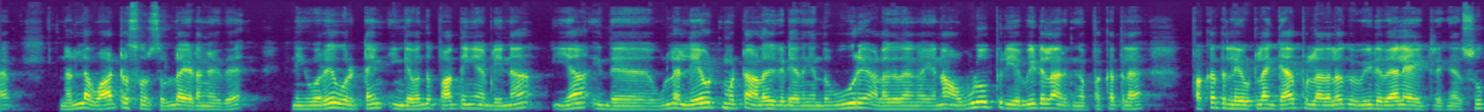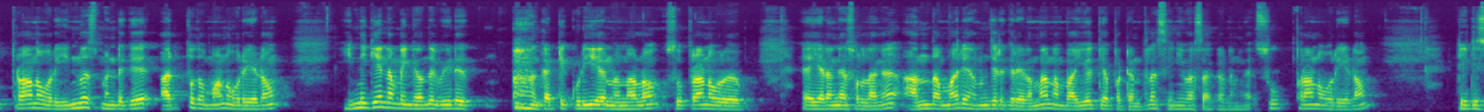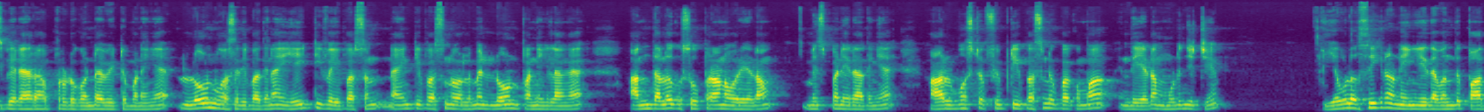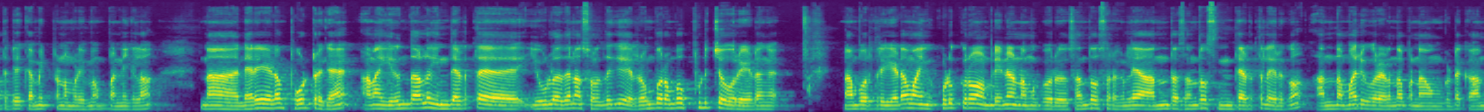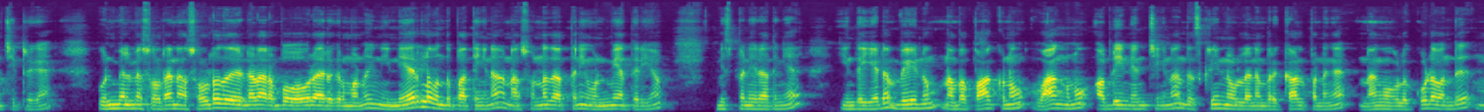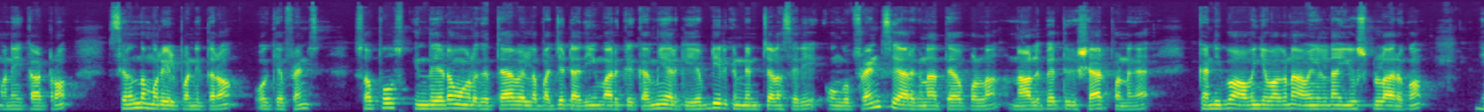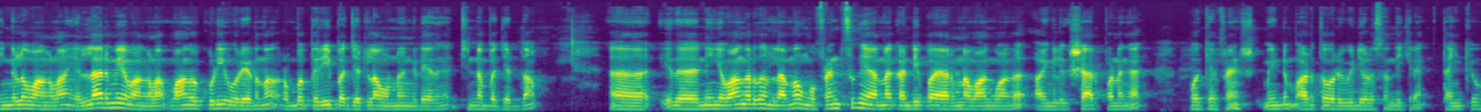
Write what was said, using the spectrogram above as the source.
நல்ல வாட்டர் சோர்ஸ் உள்ள இடங்க இது. நீங்கள் ஒரே ஒரு டைம் இங்கே வந்து பார்த்தீங்க அப்படின்னா ஏன் இந்த உள்ள லேஅவுட் மட்டும் அழகு கிடையாதுங்க. இந்த ஊரே அழகு தாங்க ஏன்னா அவ்வளோ பெரிய வீடெல்லாம் இருக்குங்க பக்கத்தில். பக்கத்து லேஅவுட்லாம் கேப் இல்லாத அளவுக்கு வீடு வேலை சூப்பரான ஒரு இன்வெஸ்ட்மெண்ட்டுக்கு அற்புதமான ஒரு இடம். இன்றைக்கே நம்ம இங்கே வந்து வீடு கட்டி குடியேறணுன்னாலும் சூப்பரான ஒரு இடம்னே சொல்லாங்க. அந்த மாதிரி அமைஞ்சிருக்கிற இடம் தான் நம்ம அயோத்தியா பட்டணத்தில் சீனிவாசா கார்டனுங்க. சூப்பரான ஒரு இடம். டிடிசிபி ரேர் அப்ரூவ்டு கொண்ட வீட்டு மனைங்க. லோன் வசதி பார்த்திங்கன்னா eighty five percent ninety percent வரலுமே loan பண்ணிக்கலாங்க. அந்த அளவுக்கு சூப்பரான ஒரு இடம். மிஸ் பண்ணிடாதீங்க. ஆல்மோஸ்ட் ஃபிஃப்டி பர்சன்ட் பக்கமாக இந்த இடம் முடிஞ்சிச்சு. எவ்வளோ சீக்கிரம் நீங்கள் இதை வந்து பார்த்துட்டு கமிட் பண்ண முடியுமோ பண்ணிக்கலாம். நான் நிறைய இடம் போட்டிருக்கேன். ஆனால் இருந்தாலும் இந்த இடத்த இவ்வளோ தான் நான் சொல்கிறதுக்கு ரொம்ப ரொம்ப பிடிச்ச ஒரு இடங்க. நம்ம ஒருத்தருக்கு இடம் வாங்கி கொடுக்குறோம் அப்படின்னா நமக்கு ஒரு சந்தோஷம் இருக்கும் இல்லையா? அந்த சந்தோஷம் இந்த இடத்துல இருக்கும். அந்த மாதிரி ஒரு இடம் தான் இப்போ நான் உங்ககிட்ட காமிச்சிட்ருக்கேன் உண்மையிலுமே சொல்கிறேன் நான் சொல்கிறது என்னடா ரொம்ப ஓவராக இருக்கிறமான்னு நீ நேரில் வந்து பார்த்தீங்கன்னா நான் சொன்னது அத்தனையும் உண்மையாக தெரியும். மிஸ் பண்ணிடாதீங்க. இந்த இடம் வேணும். நம்ம பார்க்கணும். வாங்கணும் அப்படின்னு நினச்சிங்கன்னா இந்த ஸ்க்ரீனில் உள்ள நம்பருக்கு கால் பண்ணுங்கள் நாங்கள் உங்களுக்கு கூட வந்து மனையை காட்டுறோம். சிறந்த முறையில் பண்ணித்தரோம். ஓகே ஃப்ரெண்ட்ஸ் சப்போஸ் இந்த இடம் உங்களுக்கு தேவையில்லை பட்ஜெட் அதிகமாக இருக்குது கம்மியாக இருக்குது எப்படி இருக்குன்னு நினச்சாலும் சரி உங்கள் ஃப்ரெண்ட்ஸ் யாருக்குன்னா தேவைப்படலாம். நாலு பேர்த்துக்கு ஷேர் பண்ணுங்கள் கண்டிப்பாக அவங்க வாங்கினா அவங்களுக்கு யூஸ்ஃபுல்லாக இருக்கும். நீங்களும் வாங்கலாம் எல்லாருமே வாங்கலாம். வாங்கக்கூடிய ஒரு இடம் தான். ரொம்ப பெரிய பட்ஜெட்லாம் ஒன்றும் கிடையாதுங்க. சின்ன பட்ஜெட் தான். இதை நீங்கள் வாங்குறதும் இல்லாமல் உங்கள் ஃப்ரெண்ட்ஸுக்கும் யாருன்னா கண்டிப்பாக யாருன்னா வாங்குவாங்க. அவங்களுக்கு ஷேர் பண்ணுங்கள் ஓகே ஃப்ரெண்ட்ஸ் மீண்டும் அடுத்த ஒரு வீடியோவில் சந்திக்கிறேன். தேங்க்யூ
